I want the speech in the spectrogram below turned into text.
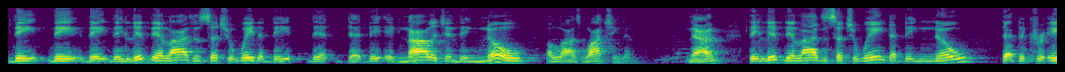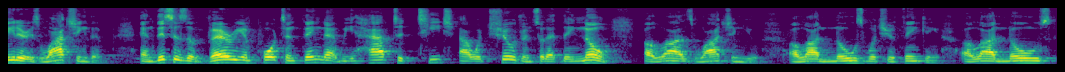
they, they, they, they live their lives in such a way that they, that, that they acknowledge and they know Allah is watching them. Now, they live their lives in such a way that they know that the Creator is watching them. And this is a very important thing that we have to teach our children so that they know Allah is watching you. Allah knows what you're thinking. Allah knows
